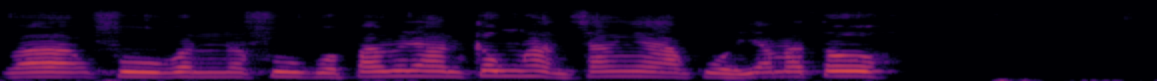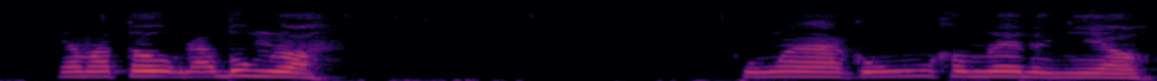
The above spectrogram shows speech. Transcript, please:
và vâng, phù còn phù của Pamiran công hẳn sang nhà của Yamato. Yamato cũng đã bung rồi. Cung A à, cũng không lên được nhiều.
